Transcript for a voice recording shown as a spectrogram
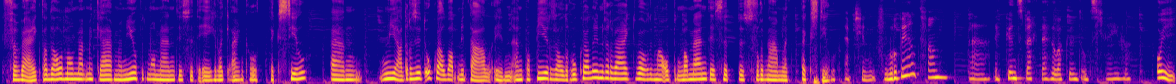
verwerk dat allemaal met elkaar, maar nu op het moment is het eigenlijk enkel textiel. En ja, er zit ook wel wat metaal in. En papier zal er ook wel in verwerkt worden, maar op het moment is het dus voornamelijk textiel. Heb je een voorbeeld van uh, een kunstwerk dat je wat kunt omschrijven? Oei,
